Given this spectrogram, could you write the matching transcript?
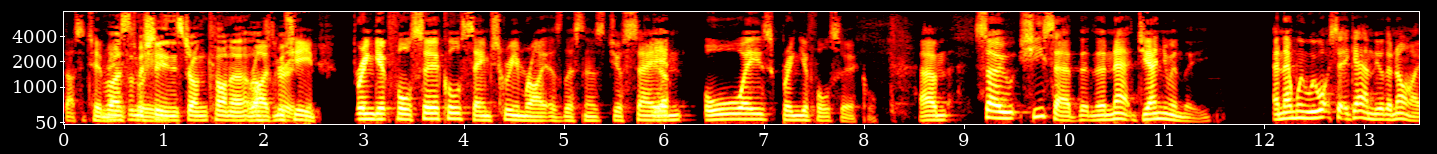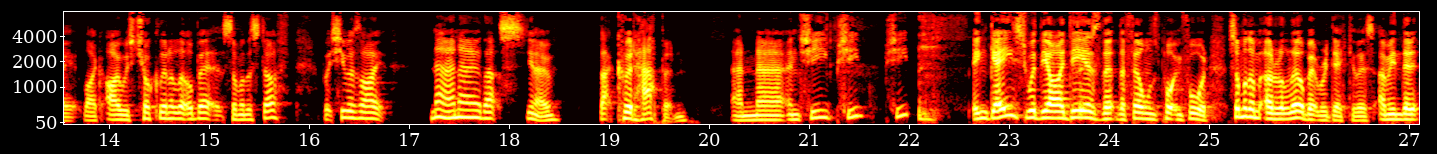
That's a Terminator Rise of the 3. Machines, John Connor. Rise of the. Machine. Bring it full circle. Same screenwriters, listeners. Just saying, always bring your full circle. Um, so she said that the net genuinely, and then when we watched it again the other night, like I was chuckling a little bit at some of the stuff, but she was like, "No, no, that's you know that could happen," and uh, and she she she engaged with the ideas that the film's putting forward. Some of them are a little bit ridiculous. I mean, the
